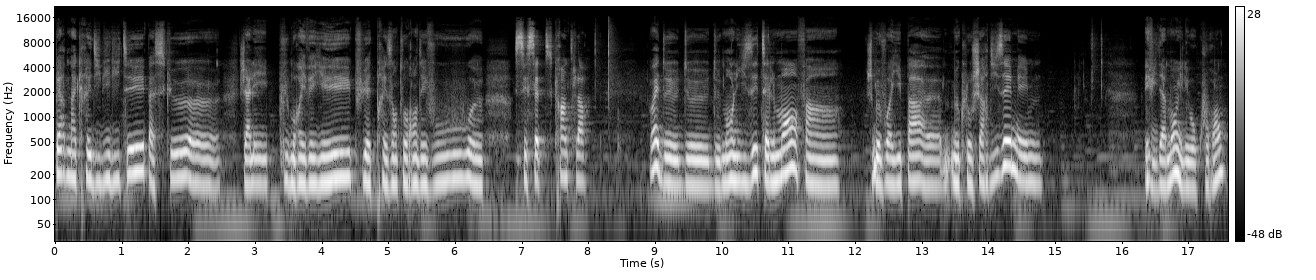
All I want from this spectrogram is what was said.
perdre ma crédibilité parce que euh, j'allais plus me réveiller, plus être présente au rendez-vous. Euh, c'est cette crainte-là. Ouais, de, m'enliser tellement. Enfin, je me voyais pas euh, me clochardiser, mais évidemment, il est au courant.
